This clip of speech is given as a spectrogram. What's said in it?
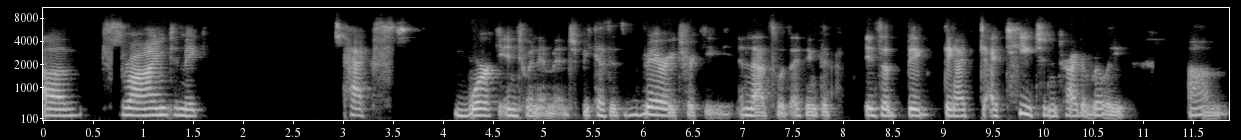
of trying to make text work into an image because it's very tricky, and that's what I think that is a big thing I, I teach and try to really um,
